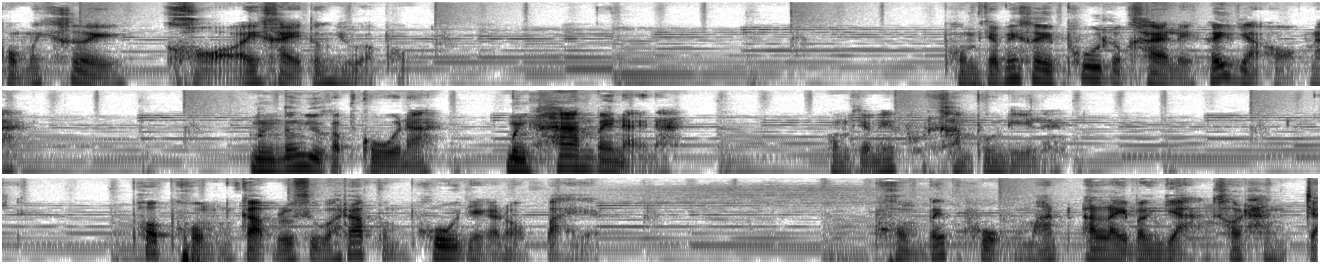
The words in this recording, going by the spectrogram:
ผมไม่เคยขอให้ใครต้องอยู่กับผม ผมจะไม่เคยพูดกับใครเลยเฮ้ยอย่าออกนะ มึงต้องอยู่กับกูนะ มึงห้ามไปไหนนะ ผมจะไม่พูดคำพวกนี้เลย เพราะผมกลับรู้สึกว่าถ้าผมพูดอย่างนั้นออกไปอะผมไปผูกมัดอะไรบางอย่างเขาทางใจ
